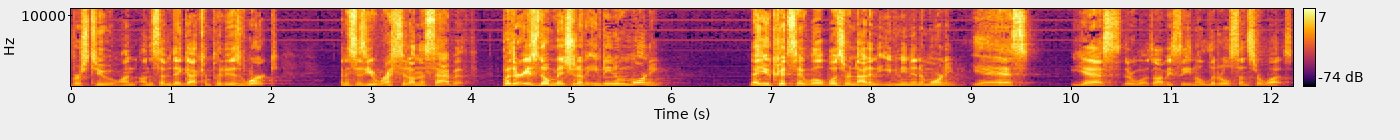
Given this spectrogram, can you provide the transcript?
verse 2 on, on the seventh day, God completed his work. And it says he rested on the Sabbath. But there is no mention of evening and morning. Now you could say, well, was there not an evening and a morning? Yes, yes, there was. Obviously, in a literal sense, there was.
